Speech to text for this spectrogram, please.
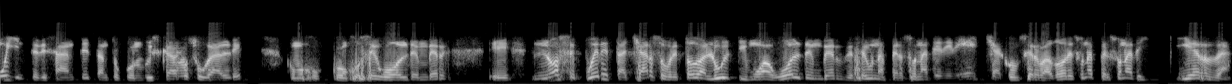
muy interesante, tanto con Luis Carlos Ugalde como con José Waldenberg. Eh, no se puede tachar, sobre todo al último, a Waldenberg de ser una persona de derecha, conservadora, es una persona de izquierda,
